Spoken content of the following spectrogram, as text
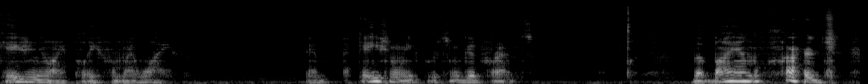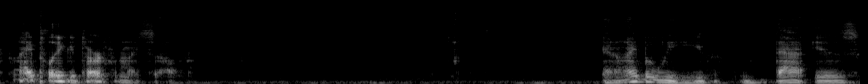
Occasionally I play for my wife. And occasionally for some good friends. But by and large, I play guitar for myself. And I believe that is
